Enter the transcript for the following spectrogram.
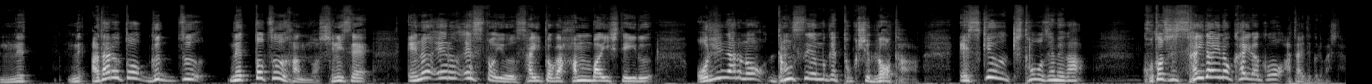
ね、ね、アダルトグッズネット通販の老舗、NLS というサイトが販売しているオリジナルの男性向け特殊ローター、S 級祈祷攻めが今年最大の快楽を与えてくれました。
